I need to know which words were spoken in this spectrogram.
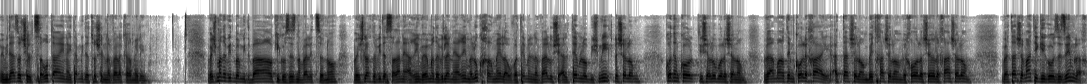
במידה הזאת של צרות עין הייתה מידתו של נבל הכרמלים. וישמע דוד במדבר כי גוזז נבל את צאנו, וישלח דוד עשרה נערים, ויאמר דוד לנערים, עלו כרמלה ובאתם אל נבל ושאלתם לו בשמי לשלום. קודם כל תשאלו בו לשלום. ואמרתם כל אחי, אתה שלום, ביתך שלום, וכל אשר לך שלום. ואתה שמעתי כי גוזזים לך,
